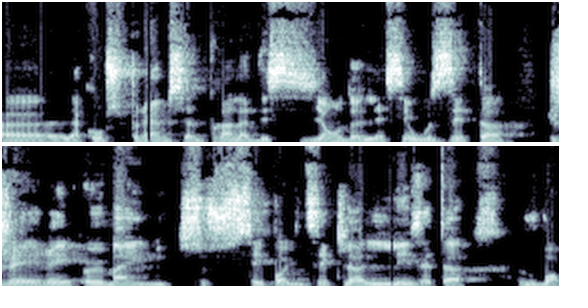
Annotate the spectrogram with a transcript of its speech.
euh, la Cour suprême, si elle prend la décision de laisser aux États gérer eux-mêmes ce- ces politiques-là, les États, bon,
